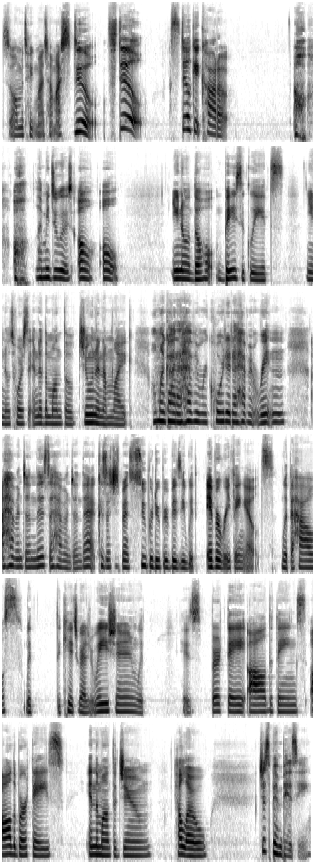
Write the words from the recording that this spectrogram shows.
so I'm gonna take my time. I still, still, still get caught up. Oh, oh, let me do this. Oh, oh, you know the whole. Basically, it's you know towards the end of the month of June, and I'm like, oh my god, I haven't recorded, I haven't written, I haven't done this, I haven't done that, because I've just been super duper busy with everything else, with the house, with the kids' graduation, with his birthday, all the things, all the birthdays in the month of June. Hello. Just been busy.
